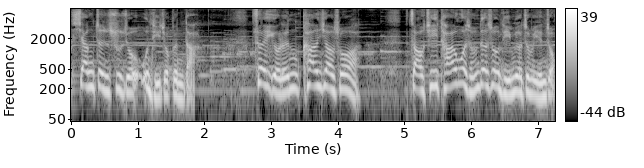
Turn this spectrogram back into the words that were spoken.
乡镇市就问题就更大，所以有人开玩笑说啊。早期台湾为什么垃圾问题没有这么严重？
